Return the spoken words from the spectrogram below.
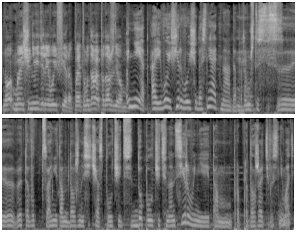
Но мы еще не видели его эфира, поэтому давай подождем. Нет, а его эфир его еще доснять надо, угу. потому что с, это вот они там должны сейчас получить, дополучить финансирование и там про продолжать его снимать.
